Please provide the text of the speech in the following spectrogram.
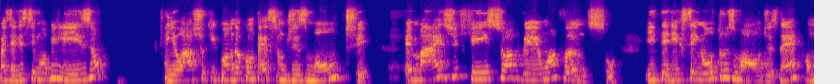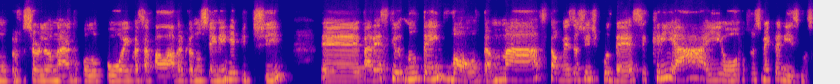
mas eles se mobilizam, e eu acho que quando acontece um desmonte, é mais difícil haver um avanço e teria que ser em outros moldes, né? Como o professor Leonardo colocou aí com essa palavra que eu não sei nem repetir. É, parece que não tem volta, mas talvez a gente pudesse criar aí outros mecanismos.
